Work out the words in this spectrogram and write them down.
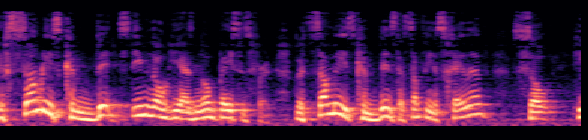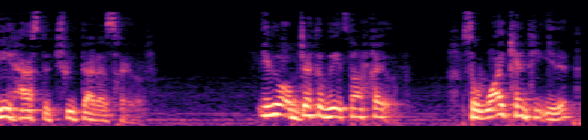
If somebody is convinced, even though he has no basis for it, but somebody is convinced that something is chaylev, so he has to treat that as chaylev. Even though objectively it's not chaylev. So why can't he eat it?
